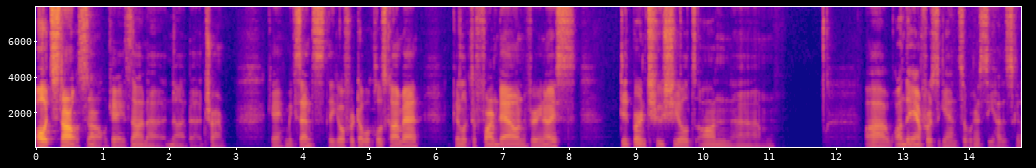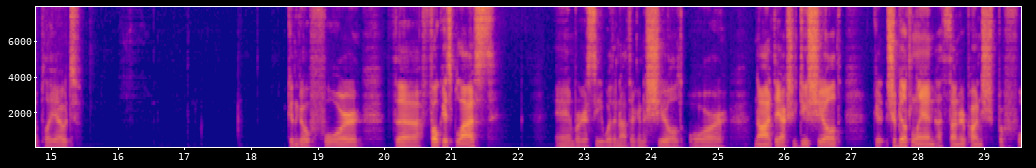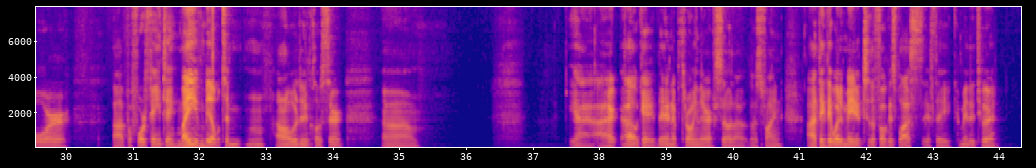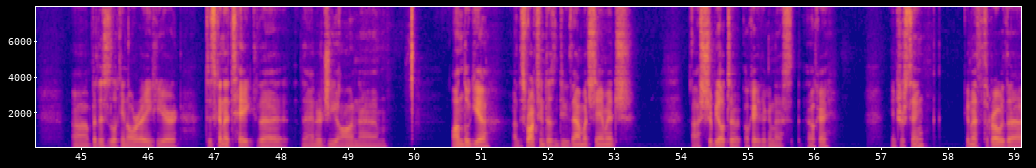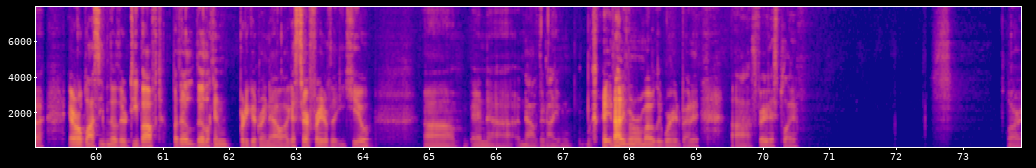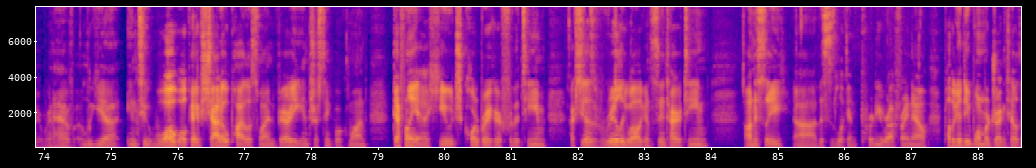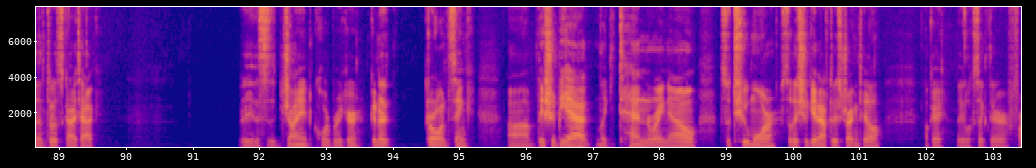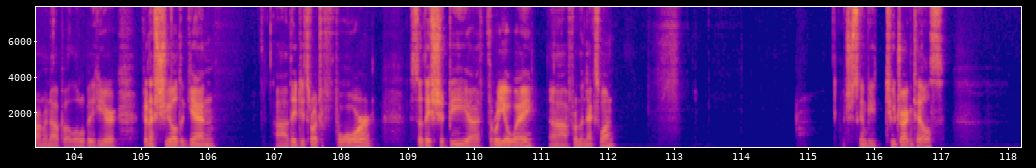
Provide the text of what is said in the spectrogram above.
Oh, it's Snarl. Snarl. Okay, it's not uh not uh, Charm. Okay, makes sense. They go for double close combat. Gonna look to farm down. Very nice. Did burn two shields on um uh on the Ampharos again, so we're gonna see how this is gonna play out. Gonna go for the focus blast, and we're gonna see whether or not they're gonna shield or not. They actually do shield. Should be able to land a thunder punch before uh before fainting. Might even be able to. Mm, I don't know. We're doing close there. Um, yeah, I oh, okay. They end up throwing there, so that that's fine. I think they would have made it to the focus blast if they committed to it. Uh, but this is looking alright here. Just gonna take the the energy on um on Lugia. Uh, this Rock Tomb doesn't do that much damage. Uh, should be able to. Okay, they're gonna. Okay, interesting. Gonna throw the Aeroblast, even though they're debuffed, but they're they're looking pretty good right now. I guess they're afraid of the EQ um, and uh, now they're not even not even remotely worried about it. Uh, it's very nice play. All right, we're gonna have Lugia into whoa. Okay, Shadow Piloswine, very interesting Pokemon. Definitely a huge core breaker for the team. Actually, does really well against the entire team. Honestly, uh, this is looking pretty rough right now. Probably gonna do one more Dragon Tail, then throw Sky Attack. This is a giant core breaker. Gonna throw on sync. Um, they should be at like 10 right now, so two more. So they should get after this Dragon Tail. Okay, they looks like they're farming up a little bit here. Gonna shield again. Uh, they do throw it to four, so they should be uh, three away uh, from the next one, which is gonna be two Dragon Tails.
